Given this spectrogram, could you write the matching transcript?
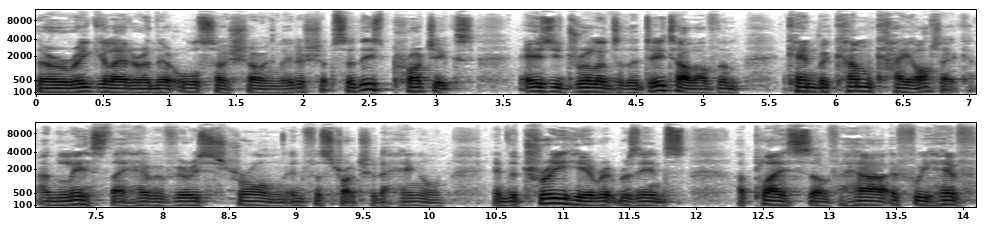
They're a regulator and they're also showing leadership. So these projects, as you drill into the detail of them, can become chaotic unless they have a very strong infrastructure to hang on. And the tree here represents a place of how, if we have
